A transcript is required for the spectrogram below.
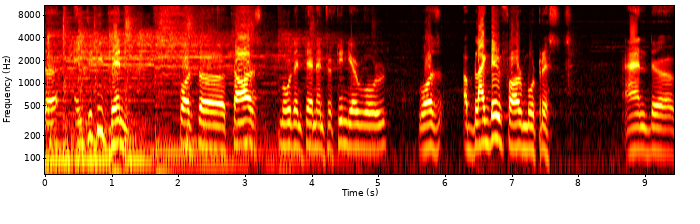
key ben for the cars more than 10 and 15 year old was a black day for motorists. And uh,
